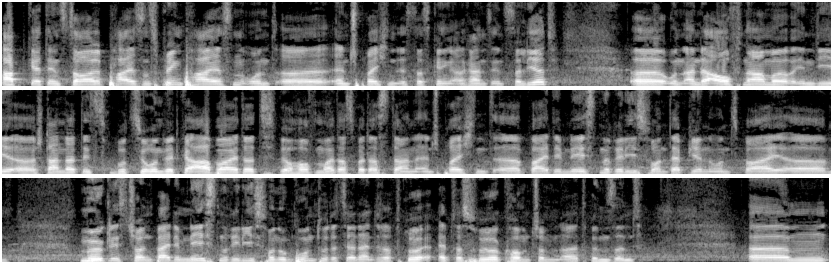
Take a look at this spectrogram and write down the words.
apt-get install Python Spring Python und äh, entsprechend ist das Ganze installiert äh, und an der Aufnahme in die äh, Standarddistribution wird gearbeitet. Wir hoffen mal, dass wir das dann entsprechend äh, bei dem nächsten Release von Debian und bei äh, möglichst schon bei dem nächsten Release von Ubuntu, das ja dann etwas früher, etwas früher kommt, schon äh, drin sind. Ähm,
